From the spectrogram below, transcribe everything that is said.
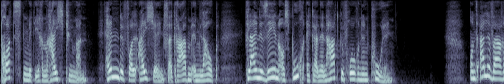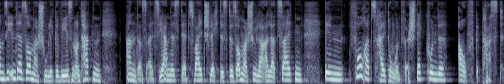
protzten mit ihren Reichtümern, Hände voll Eicheln vergraben im Laub, kleine Seen aus Bucheckern in hartgefrorenen Kuhlen. Und alle waren sie in der Sommerschule gewesen und hatten, anders als Jannis, der zweitschlechteste Sommerschüler aller Zeiten, in Vorratshaltung und Versteckkunde aufgepasst.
